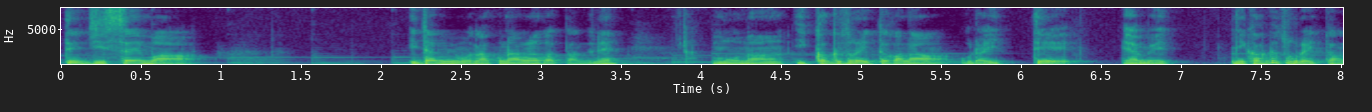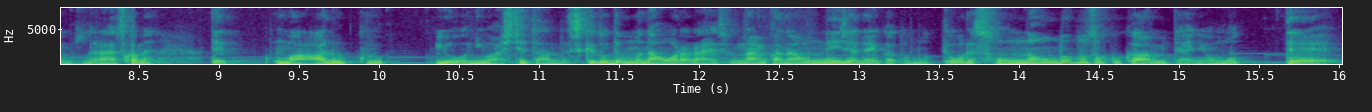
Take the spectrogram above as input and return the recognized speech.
て、実際まあ、痛みもなくならなかったんでね、もう何、1ヶ月ぐらい行ったかなぐらい行って、やめ、2ヶ月ぐらい行ったんじゃないですかね。で、まあ歩くようにはしてたんですけど、でも治らないですよ。なんか治んねえじゃねえかと思って、俺そんな運動不足かみたいに思って、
